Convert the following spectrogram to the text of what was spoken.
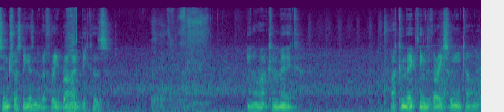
It's interesting, isn't it, the free bribe? Because, you know, that can make That can make things very swingy, can't it?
